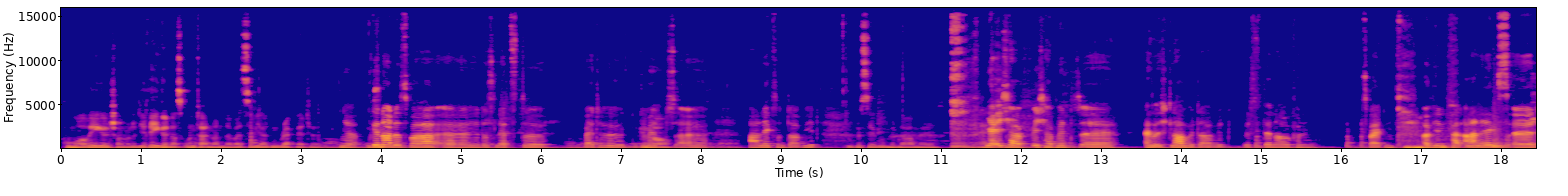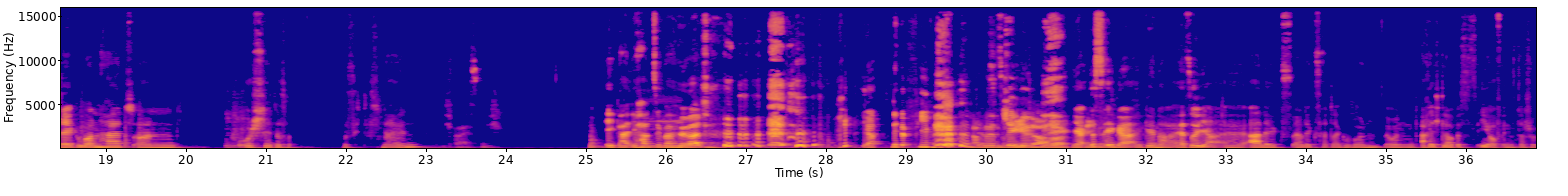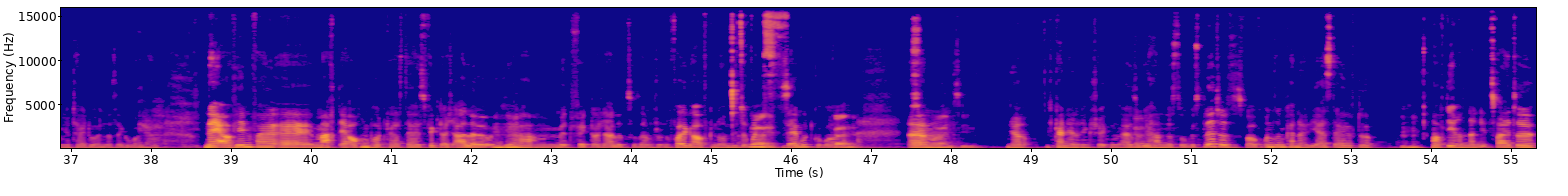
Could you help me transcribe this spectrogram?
Humor regelt schon oder die regeln das untereinander, weißt du, wie halt ein Rap-Battle. Ja, genau, das war äh, das letzte Battle genau. mit äh, Alex und David. Du bist sehr gut mit Namen, ey. Ja, ich habe ich hab mit, äh, also ich glaube, David ist der Name von dem zweiten. Mhm. Auf jeden Fall Alex, äh, der gewonnen hat und oh shit, das, muss ich das schneiden? Egal, ihr habt es überhört. ja, der Piep. der wird regeln. ja, ist egal, genau. Also ja, äh, Alex, Alex hat da gewonnen. Und ach, ich glaube, es ist eh auf Insta schon geteilt worden, dass er gewonnen ja. hat. Naja, auf jeden Fall äh, macht er auch einen Podcast, der heißt Fickt euch alle. Und mhm. wir haben mit Fickt euch alle zusammen schon eine Folge aufgenommen. Die ist übrigens sehr gut geworden. Geil. Ähm, mal reinziehen. Ja, ich kann dir einen Link schicken. Also Geil. wir haben das so gesplittet. Das war auf unserem Kanal die erste Hälfte. Mhm. Auf deren dann die zweite.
